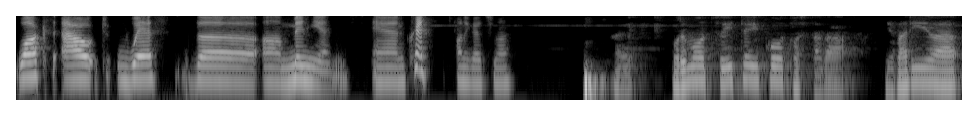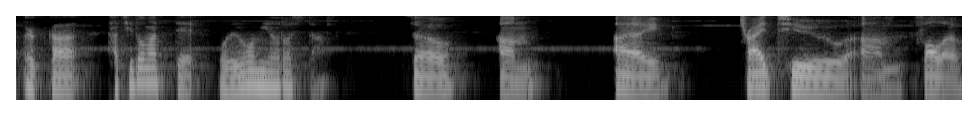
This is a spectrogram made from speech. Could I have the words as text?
walks out with the um, minions. And Chris, お願いします。はい、俺もついていこうとしたが、粘りはが立ち止まって俺を見下ろした。So, um, I tried to um, follow,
